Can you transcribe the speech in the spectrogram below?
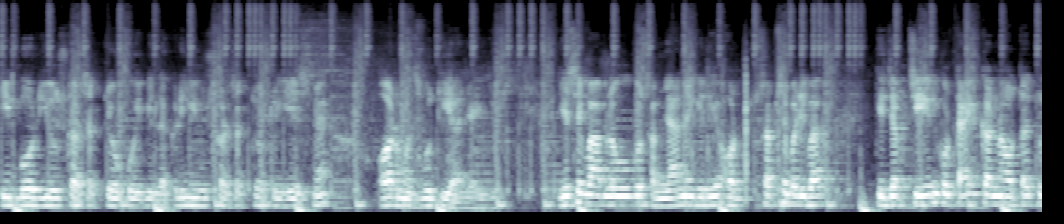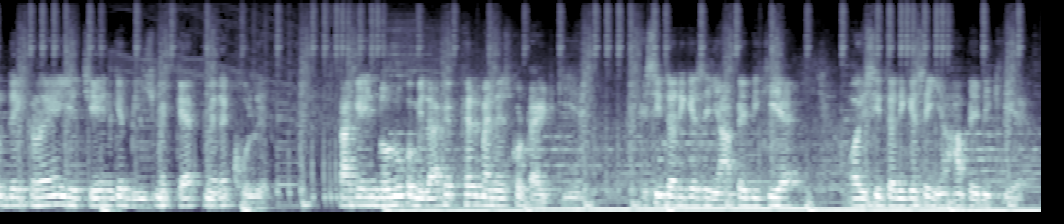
चीप बोर्ड यूज़ कर सकते हो, कोई भी लकड़ी यूज़ कर सकते हो तो ये इसमें और मजबूती आ जाएगी। ये सिर्फ़ आप लोगों को समझाने के लिए, और सबसे बड़ी बात कि जब चेन को टाइट करना होता है तो देख रहे हैं ये चेन के बीच में कैप मैंने खोले, ताकि इन दोनों को मिला के फिर मैंने इसको टाइट किए इसी तरीके से यहाँ पे भी किया है, और इसी तरीके से यहाँ पे भी किया है।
